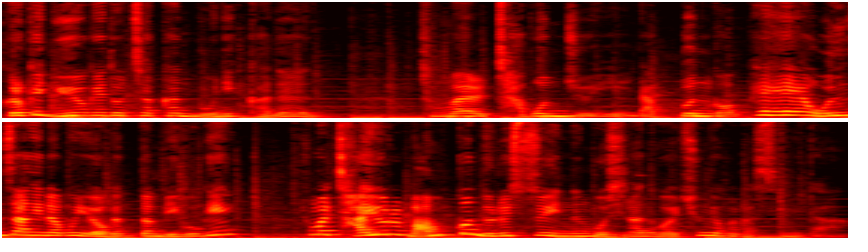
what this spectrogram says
그렇게 뉴욕에 도착한 모니카는 정말 자본주의, 나쁜 것, 폐해 온상이라고 여겼던 미국이 정말 자유를 마음껏 누릴 수 있는 곳이라는 거에 충격을 받습니다.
